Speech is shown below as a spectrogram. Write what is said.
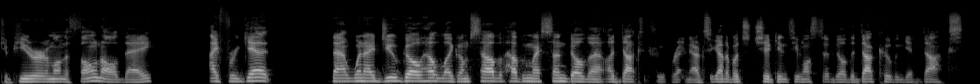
computer, I'm on the phone all day, I forget that when I do go help, like I'm helping my son build a, a duck coop right now because he got a bunch of chickens. He wants to build a duck coop and get ducks.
